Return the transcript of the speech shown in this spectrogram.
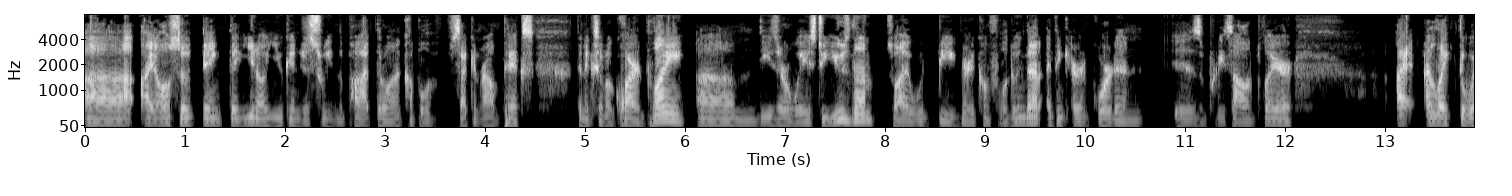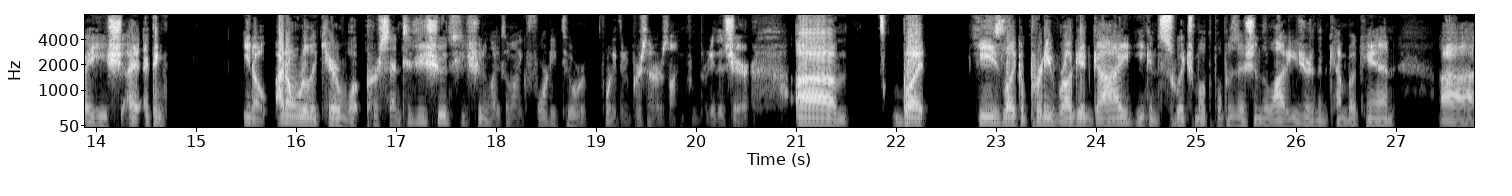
Uh, I also think that you know you can just sweeten the pot, throw in a couple of second round picks the Knicks have acquired plenty. Um, these are ways to use them, so I would be very comfortable doing that. I think Eric Gordon is a pretty solid player. I, I like the way he. Sh- I, I, think, you know, I don't really care what percentage he shoots. He's shooting like something like forty-two or forty-three percent or something from three this year. Um, but he's like a pretty rugged guy. He can switch multiple positions a lot easier than Kemba can. Uh,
